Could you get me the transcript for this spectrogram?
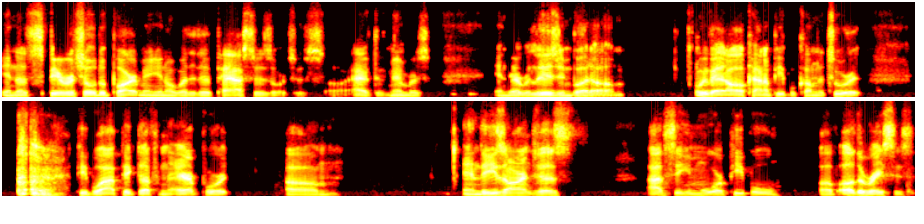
in the spiritual department, you know, whether they're pastors or just uh, active members in their religion. But um, we've had all kind of people come to tour it. people I picked up from the airport. Um, and these aren't just, I've seen more people of other races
